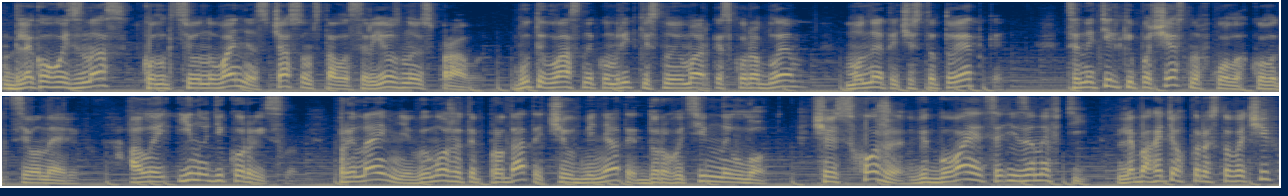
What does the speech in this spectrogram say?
Для когось з нас колекціонування з часом стало серйозною справою. Бути власником рідкісної марки з кораблем, монети чи статуетки це не тільки почесно в колах колекціонерів, але й іноді корисно. Принаймні, ви можете продати чи обміняти дорогоцінний лот. Щось схоже відбувається і з NFT. Для багатьох користувачів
